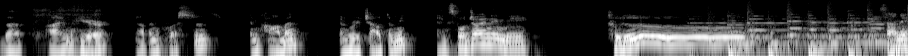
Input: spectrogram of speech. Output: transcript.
that I'm here. If you have any questions, you can comment, you can reach out to me. Thanks for joining me. Toodaloo! Sunny,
